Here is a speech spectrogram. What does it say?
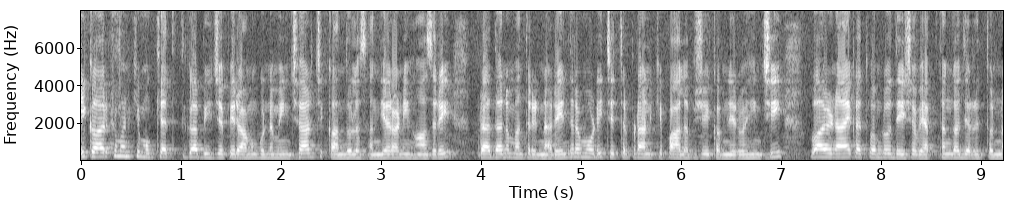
ఈ కార్యక్రమానికి ముఖ్య అతిథిగా BJP Ramagundam in charge Kandula Sandhyarani హాజరై ప్రధానమంత్రి నరేంద్ర మోడీ చిత్రపటానికి పాలాభిషేకం నిర్వహించి వారి నాయకత్వంలో దేశవ్యాప్తంగా జరుగుతున్న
